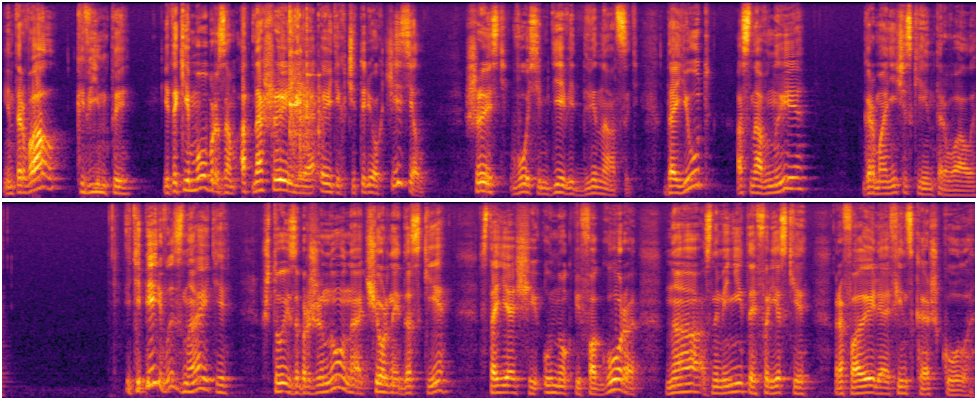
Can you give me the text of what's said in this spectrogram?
интервал квинты. И таким образом отношение этих четырех чисел 6, 8, 9, 12 дают основные гармонические интервалы. И теперь вы знаете, что изображено на черной доске, стоящей у ног Пифагора на знаменитой фреске Рафаэля «Афинская школа».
